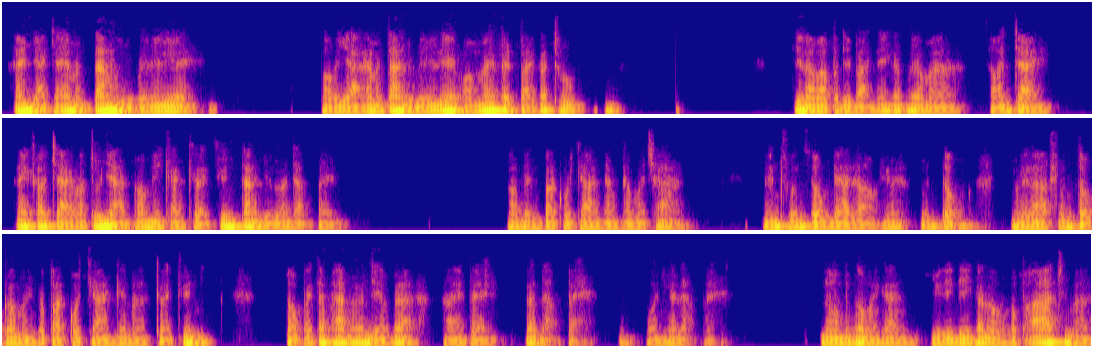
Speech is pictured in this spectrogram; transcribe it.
ให้อยากจะให้มันตั้งอยู่ไปเรื่อยๆพอไปอยากให้มันตั้งอยู่ไปเรื่อยๆพอไม่เป็นไปก็ทุกข์ ที่เรามาปฏิบัตินี่ก็เพื่อมาสอนใจ ให้เข้าใจว่าทุกอย่างก็มีการเกิดขึ้นตั้งอยู่แล้วดับไปเพราะเป็นปรากฏการณ์ทางธรรมชาติ เหมือนฝนตกแดดออกใช่ไหมฝนตก เวลาฝนตกก็เหมือนกับปรากฏการณ์ขึ้นมาเกิดขึ้นตกไปสักพักแล้วเดี๋ยวก็หายไปก็ดับไปฝนก็ดับไปลมมันก็เหมือนกัน อยู่ดีๆก็ลมก็พัดขึ้นมา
